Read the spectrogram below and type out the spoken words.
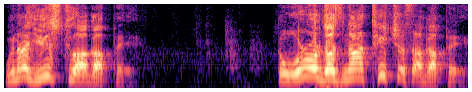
We're not used to agape. The world does not teach us agape.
